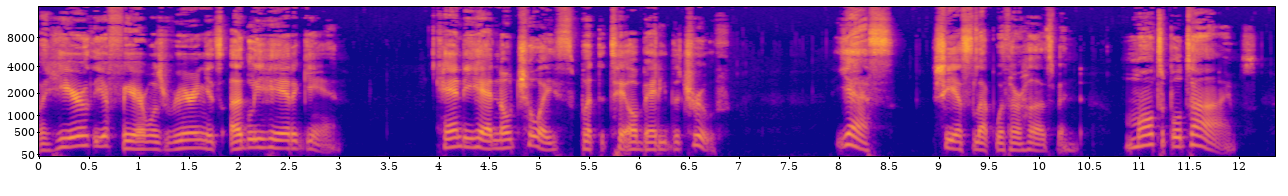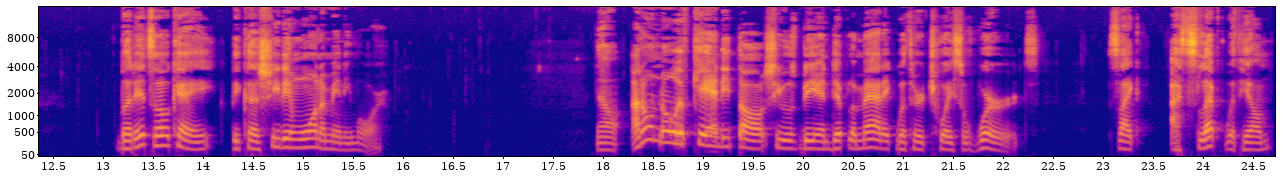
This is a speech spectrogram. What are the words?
But here the affair was rearing its ugly head again. Candy had no choice but to tell Betty the truth. Yes, she had slept with her husband multiple times. But it's okay because she didn't want him anymore. Now, I don't know if Candy thought she was being diplomatic with her choice of words. It's like, I slept with him,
